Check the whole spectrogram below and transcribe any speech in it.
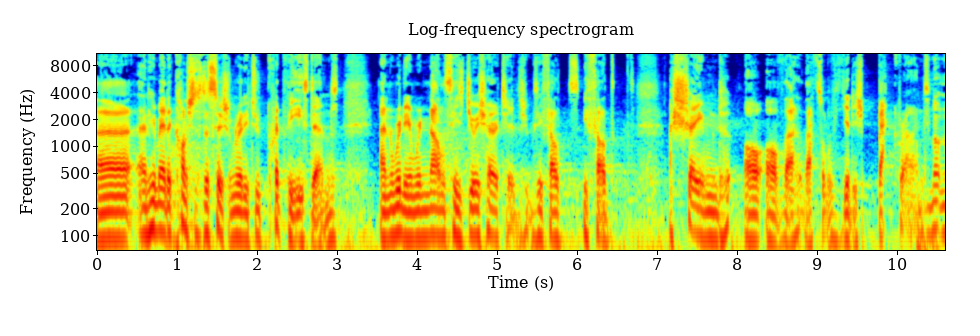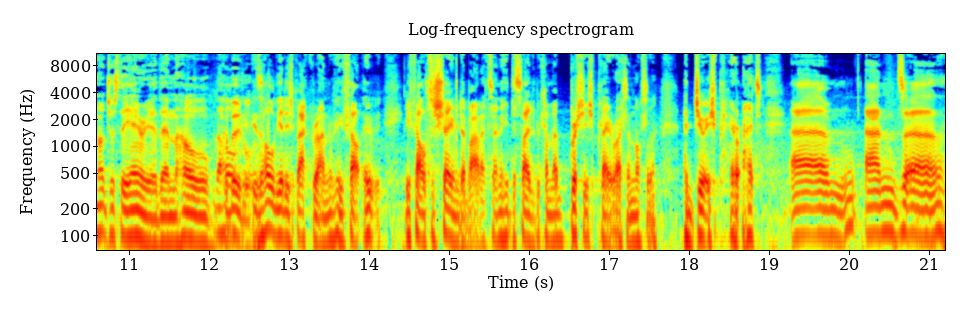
Uh, and he made a conscious decision really to quit the East End and really renounce his Jewish heritage because he felt he felt ashamed of, of, that, that sort of Yiddish background. Not not just the area, then the whole the caboodle. Whole, his whole Yiddish background. He felt he felt ashamed about it, and he decided to become a British playwright and not a, a Jewish playwright. Um, and uh,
